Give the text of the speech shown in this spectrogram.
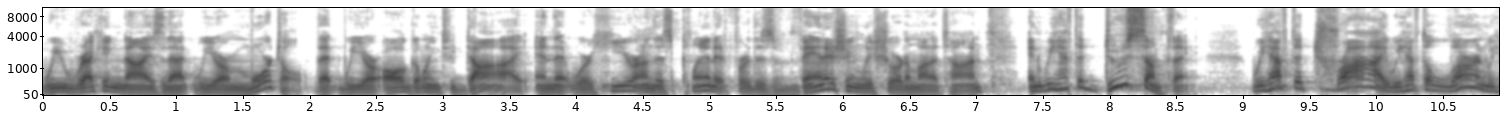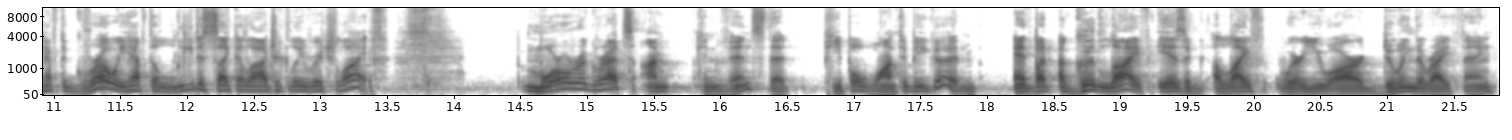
we recognize that we are mortal, that we are all going to die, and that we're here on this planet for this vanishingly short amount of time, and we have to do something. We have to try, we have to learn, we have to grow, we have to lead a psychologically rich life. Moral regrets, I'm convinced that people want to be good. And, but a good life is a, a, life where you are doing the right thing.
